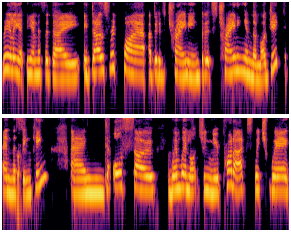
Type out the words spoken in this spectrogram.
really at the end of the day, it does require a bit of training, but it's training in the logic and the right. thinking. And also when we're launching new products, which we're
